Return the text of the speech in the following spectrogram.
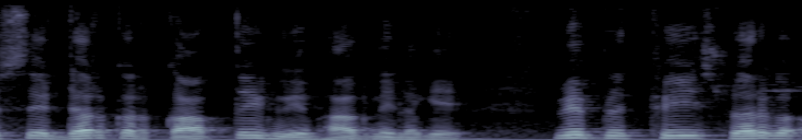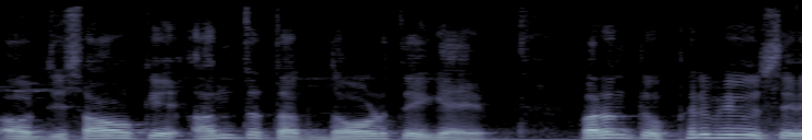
उससे डर कर काँपते हुए भागने लगे। वे पृथ्वी, स्वर्ग और दिशाओं के अंत तक दौड़ते गए, परंतु फिर भी उसे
